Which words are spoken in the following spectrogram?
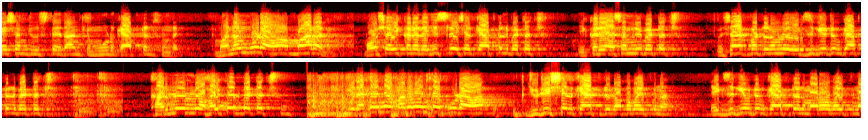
దేశం చూస్తే దానికి మూడు క్యాపిటల్స్ ఉన్నాయి. మనం కూడా మారాలి. బహుశా ఇక్కడ లెజిస్లేచర్ క్యాపిటల్ పెట్టొచ్చు. ఇక్కడే అసెంబ్లీ పెట్టొచ్చు. విశాఖపట్నంలో ఎగ్జిక్యూటివ్ క్యాపిటల్ పెట్టొచ్చు. కర్నూలులో హైకోర్టు పెట్టొచ్చు. ఈ రకంగా మనమంతా కూడా జ్యుడిషియల్ క్యాపిటల్ ఒకవైపున ఎగ్జిక్యూటివ్ క్యాపిటల్ మరోవైపున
